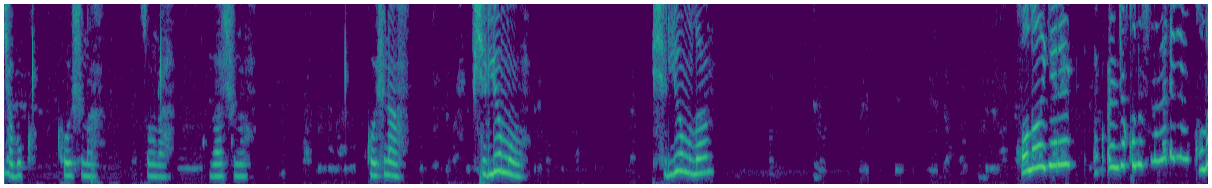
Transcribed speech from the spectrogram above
Çabuk. Koy şuna. Sonra ver şunu. Koy şuna. Pişiriliyor mu? Pişiriliyor mu lan? Kola gerek. Önce kolasını verelim. Kola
